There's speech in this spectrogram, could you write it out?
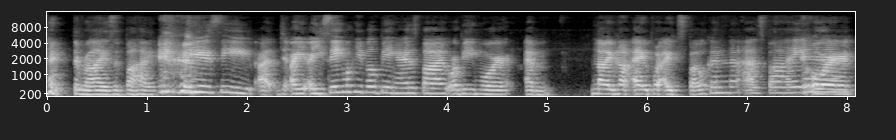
like, the rise of bi? do you see? Uh, are you, are you seeing more people being out as bi or being more um, not even not out but outspoken as bi Um, or?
